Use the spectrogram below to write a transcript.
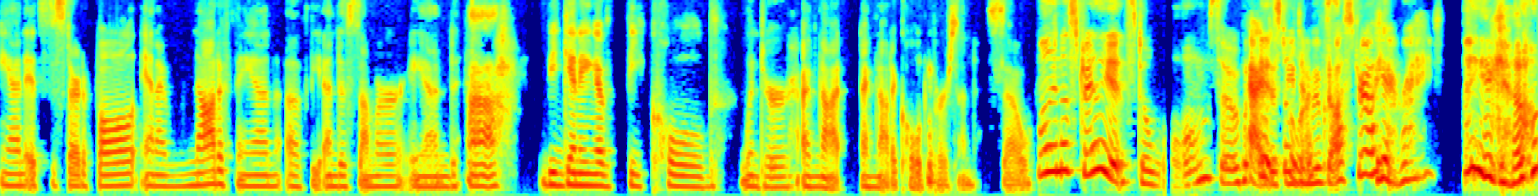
and it's the start of fall and I'm not a fan of the end of summer and ah, beginning of the cold winter. I'm not I'm not a cold person. So well, in Australia it's still warm, so yeah, I just need to move to works. Australia, right? There you go.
